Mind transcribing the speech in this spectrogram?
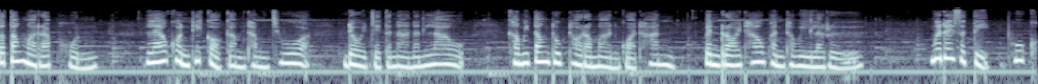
ก็ต้องมารับผล แล้วคนที่ก่อกรรมทำชั่ว โดยเจตนานั้นเล่า เขาไม่ต้องทุกข์ทรมานกว่าท่าน เป็นร้อยเท่าพันทวีละหรือ เมื่อได้สติผู้ค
